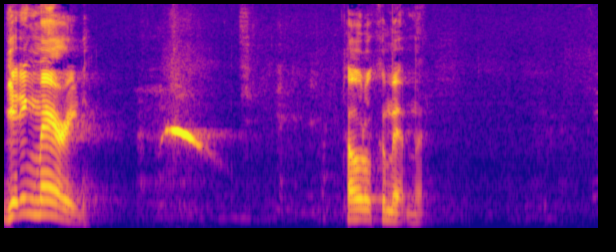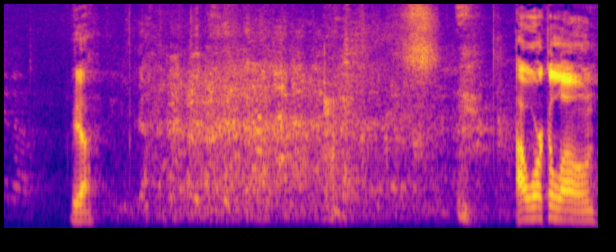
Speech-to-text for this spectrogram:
Getting married. Total commitment. Yeah. I work alone.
